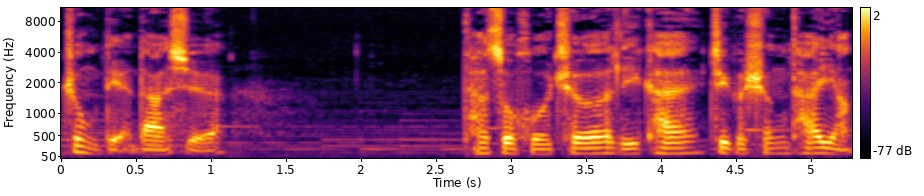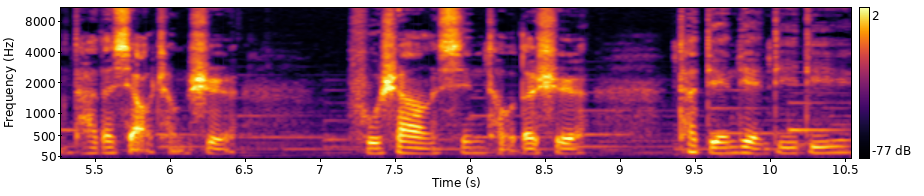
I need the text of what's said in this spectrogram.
重点大学。他坐火车离开这个生他养他的小城市，浮上心头的是他点点滴滴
